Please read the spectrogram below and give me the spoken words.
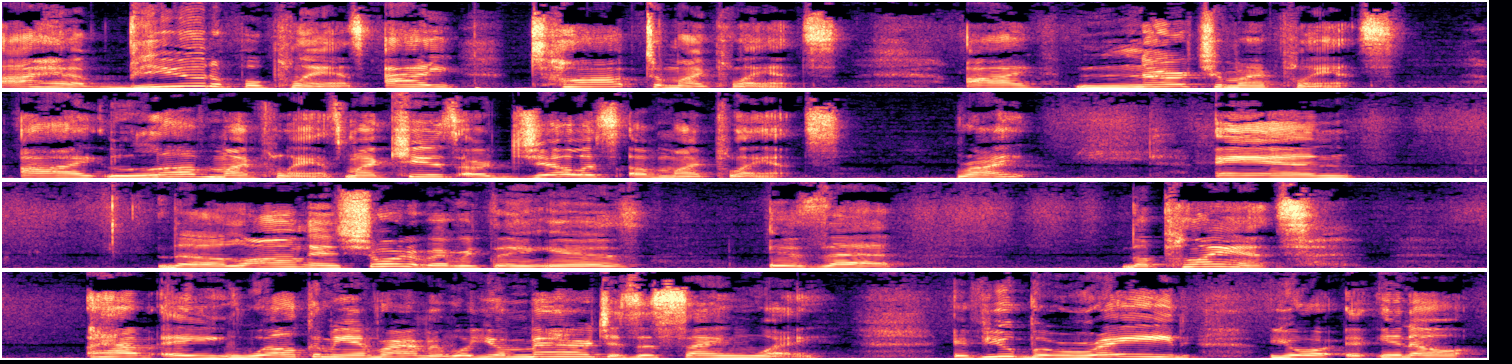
I have beautiful plants. I talk to my plants. I nurture my plants. I love my plants. My kids are jealous of my plants, right? And the long and short of everything is is that the plants have a welcoming environment. Well, your marriage is the same way. If you berate your, you know,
